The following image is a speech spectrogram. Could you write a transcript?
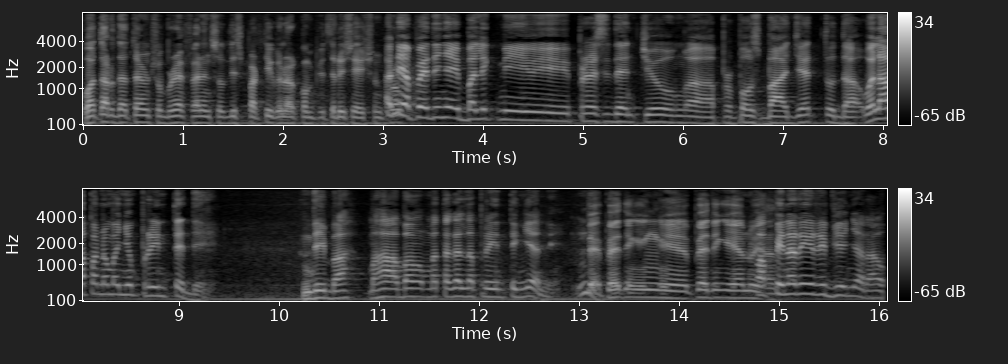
What are the terms of reference of this particular computerization Ano program? yan, pwede niya ibalik ni President yung ah, proposed budget to the... Wala pa naman yung printed eh. Hindi ba? Mahabang, matagal na printing yan eh. Hindi, pwedeng, uh, pwedeng ano Pa, yan. pinare-review niya raw.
